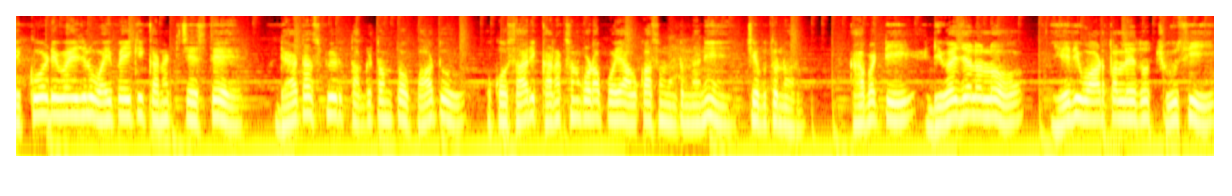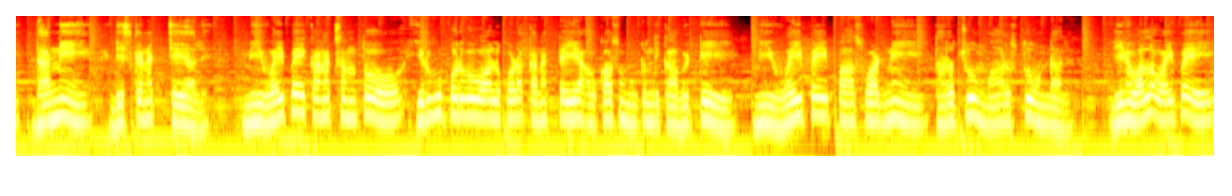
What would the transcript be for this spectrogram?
ఎక్కువ డివైజులు వైఫైకి కనెక్ట్ చేస్తే డేటా స్పీడ్ తగ్గటంతో పాటు ఒక్కోసారి కనెక్షన్ కూడా పోయే అవకాశం ఉంటుందని చెబుతున్నారు. కాబట్టి డివైజులలో ఏది వాడతలేదో చూసి దాన్ని డిస్కనెక్ట్ చేయాలి. మీ వైఫై కనెక్షన్తో ఇరుగు పొరుగు వాళ్ళు కూడా కనెక్ట్ అయ్యే అవకాశం ఉంటుంది కాబట్టి మీ వైఫై పాస్వర్డ్ని తరచూ మారుస్తూ ఉండాలి. దీనివల్ల వైఫై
